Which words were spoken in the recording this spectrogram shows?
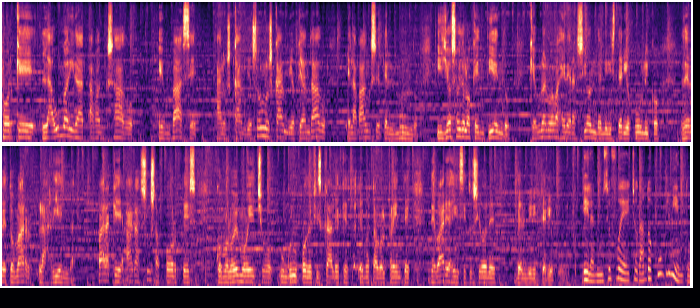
porque la humanidad ha avanzado en base a los cambios, son los cambios que han dado el avance del mundo. Y yo soy de lo que entiendo que una nueva generación del Ministerio Público debe tomar la rienda para que haga sus aportes como lo hemos hecho un grupo de fiscales que hemos estado al frente de varias instituciones del Ministerio Público. El anuncio fue hecho dando cumplimiento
